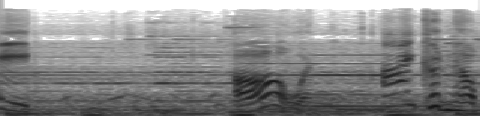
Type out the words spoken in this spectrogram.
Hey! Oh, and I couldn't help.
